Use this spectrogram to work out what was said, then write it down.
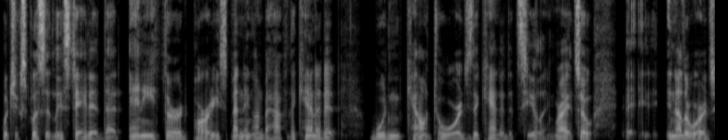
which explicitly stated that any third party spending on behalf of the candidate wouldn't count towards the candidate ceiling, right? So, in other words,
